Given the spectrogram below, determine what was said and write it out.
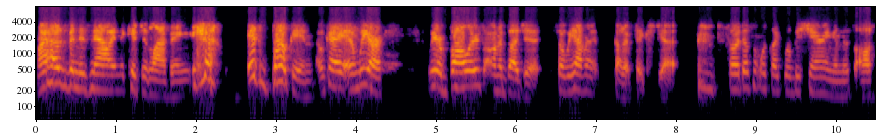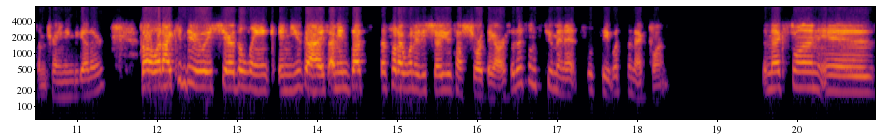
My husband is now in the kitchen laughing. it's broken, okay, and we are we are ballers on a budget, so we haven't got it fixed yet. so it doesn't look like we'll be sharing in this awesome training together. But what I can do is share the link, and you guys. I mean, that's that's what I wanted to show you is how short they are. So this one's two minutes. Let's see what's the next one. The next one is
